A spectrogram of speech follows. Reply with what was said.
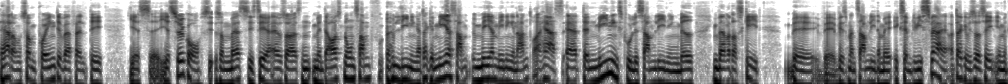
det her er jo som pointe i hvert fald, det Jes, øh, Jes Søgaard, som Mads citerer, er jo så sådan, men der er også nogle sammenligninger, der kan mere, sam, mere mening end andre, og her er den meningsfulde sammenligning med, hvad var der sket, øh, hvis man sammenligner med eksempelvis Sverige, og der kan vi så se, jamen,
